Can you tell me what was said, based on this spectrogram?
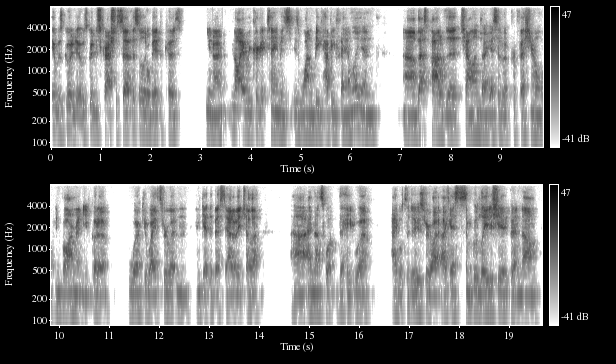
it was good. It was good to scratch the surface a little bit because you know not every cricket team is is one big happy family, and uh, that's part of the challenge, I guess, of a professional environment. You've got to work your way through it and, and get the best out of each other. Uh, and that's what the Heat were able to do through, I, I guess, some good leadership and um,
